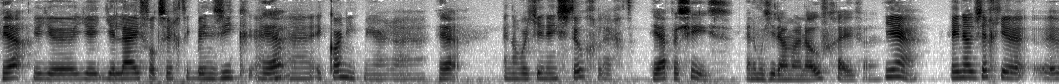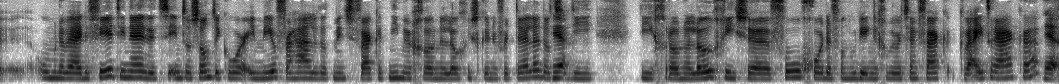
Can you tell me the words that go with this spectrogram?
ja, Je, je, je, je lijf wat zegt ik ben ziek en eh, ik kan niet meer. eh. ja. en dan word je ineens stilgelegd. Ja, precies. En dan moet je daar maar aan overgeven. Ja. Hey, nou zeg je eh, om bij de 14e, en het is interessant, ik hoor in meer verhalen dat mensen vaak het niet meer chronologisch kunnen vertellen. Dat Ja. ze die, die chronologische volgorde van hoe dingen gebeurd zijn vaak kwijtraken. Ja,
